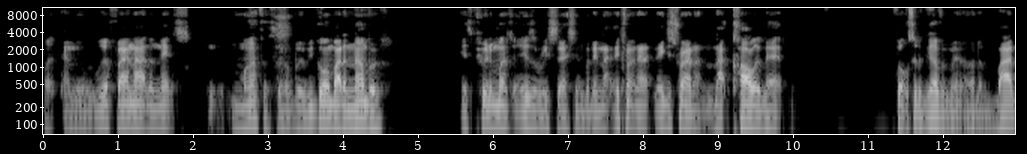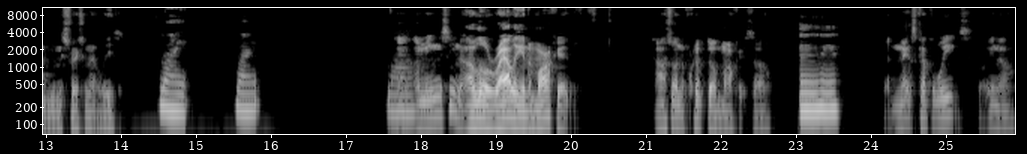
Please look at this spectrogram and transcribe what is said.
But I mean, we'll find out in the next month or so. But if we're going by the numbers, it's pretty much it is a recession. But they're not. They trying not. They just trying to not call it that. Folks of the government or the Biden administration, at least. Right. Right. Wow. I mean, you see a little rally in the market, also in the crypto market. So, Mm-hmm. but the next couple weeks, you know,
